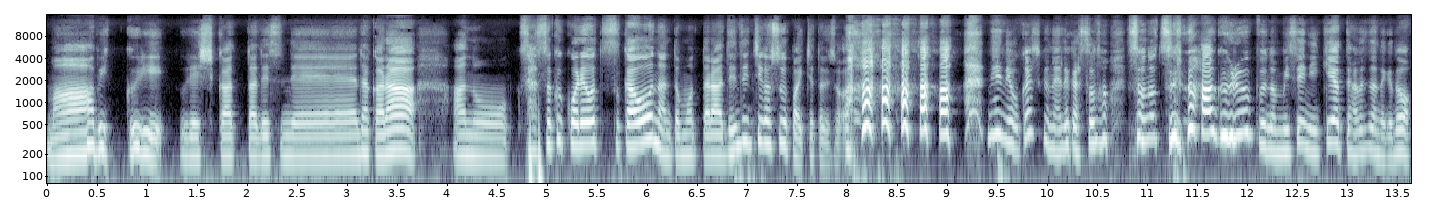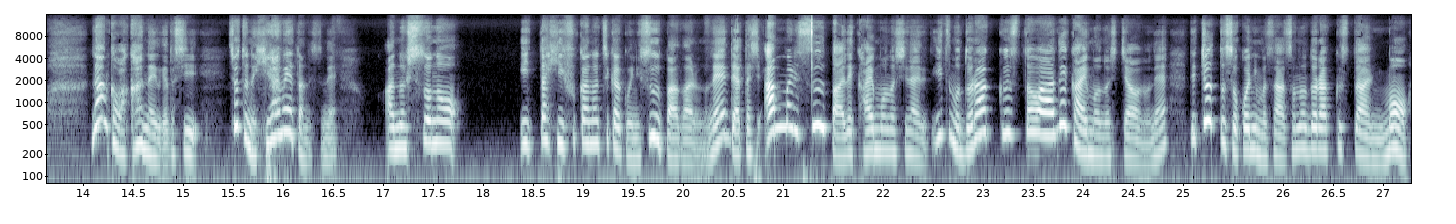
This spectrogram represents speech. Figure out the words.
まあ、びっくり。嬉しかったですね。だから、あの、早速これを使おうなんて思ったら、全然違うスーパー行っちゃったでしょ。ねえねえおかしくない？だからそのそのツルハグループの店に行けよって話なんだけどなんかわかんないんだけど私ちょっとねひらめいたんですね。あのその行った皮膚科の近くにスーパーがあるのね。で、私あんまりスーパーで買い物しないいつもドラッグストアで買い物しちゃうのね。で、ちょっとそこにもさ、そのドラッグストアにも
